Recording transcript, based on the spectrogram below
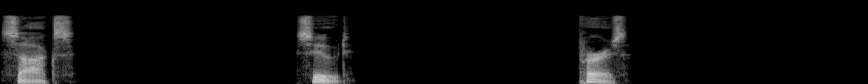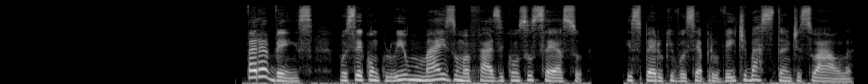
Socks. Suit. Purse Parabéns! Você concluiu mais uma fase com sucesso. Espero que você aproveite bastante sua aula.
